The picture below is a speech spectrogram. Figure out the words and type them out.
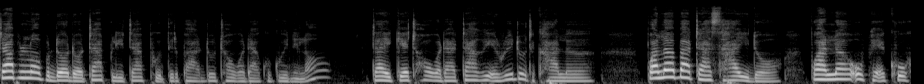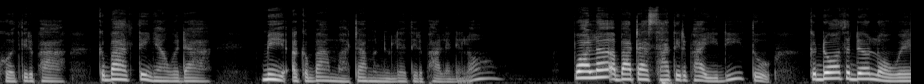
တာဘလော့ဘဒေါ်ဒတာပလီတာဖူတိဖာဒိုထောဝဒါကွကွေနေလောတိုက်ကဲထောဝဒတာဂီရီဒိုတခါလ ပွာလဘတာဆိုင်ဒပွာလအိုဖေခုခတိတဖာကဘာတိညာဝဒမေအကဘာမာတာမနုလေတိတဖာလဲနေလောပွာလအဘတာစာတိတဖာယီဒီတုကဒေါ်သဒလောဝဲ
